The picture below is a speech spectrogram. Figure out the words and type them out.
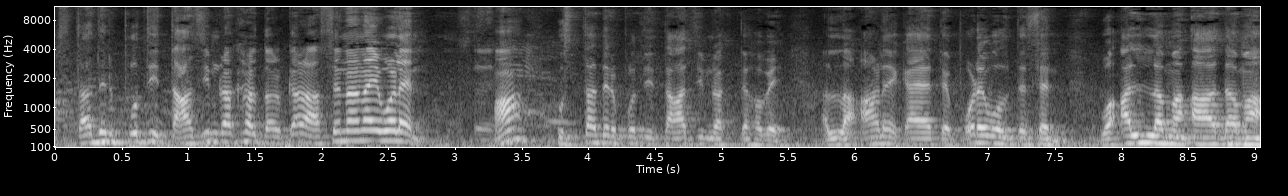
উস্তাদের প্রতি তাজিম রাখার দরকার আছে না নাই বলেন? হ্যাঁ? উস্তাদের প্রতি তাজিম রাখতে হবে। আল্লাহ আরেক আয়াতে পড়ে বলতেছেন ও আল্লামা আদামা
